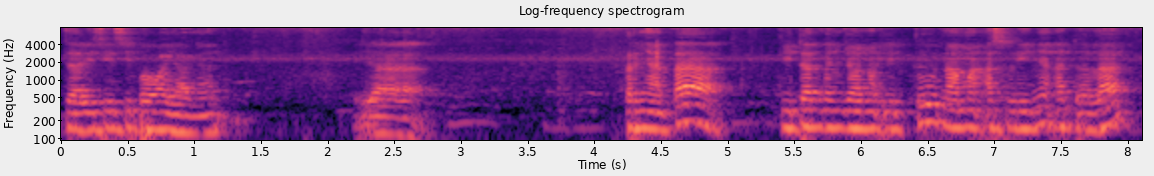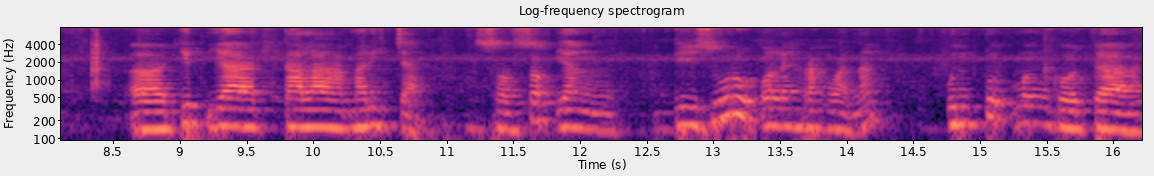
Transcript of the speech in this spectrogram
dari sisi pewayangan ya ternyata Kidang Kencono itu nama aslinya adalah uh, Ditya Kala Marica, sosok yang disuruh oleh Rahwana untuk menggoda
